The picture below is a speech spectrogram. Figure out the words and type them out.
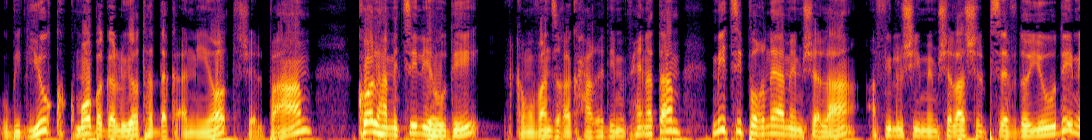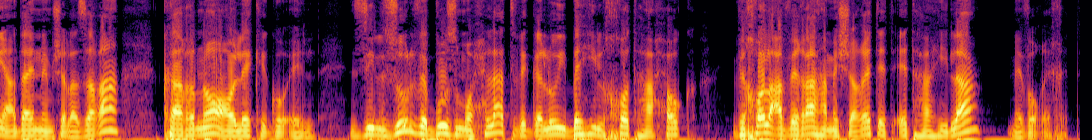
ובדיוק כמו בגלויות הדכאניות של פעם, כל המציל יהודי, כמובן זה רק חרדי מבחינתם, מציפורני הממשלה, אפילו שהיא ממשלה של פסבדו-יהודים, היא עדיין ממשלה זרה, קרנו עולה כגואל. זלזול ובוז מוחלט וגלוי בהלכות החוק, וכל עבירה המשרתת את ההילה, מבורכת.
